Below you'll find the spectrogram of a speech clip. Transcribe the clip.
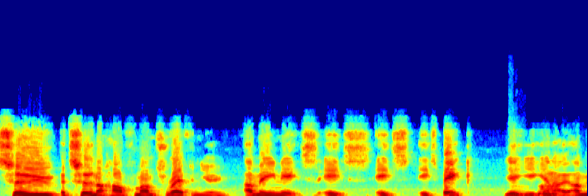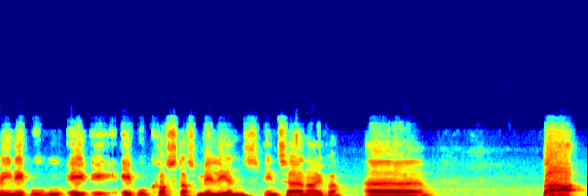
to a two and a half months revenue, I mean it's it's it's it's big. You, you, you know, I mean it will it, it, it, will cost us millions in turnover. Um, but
